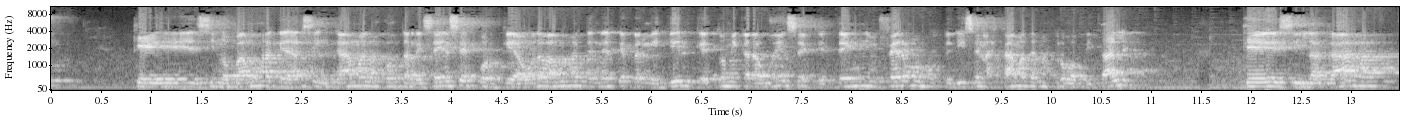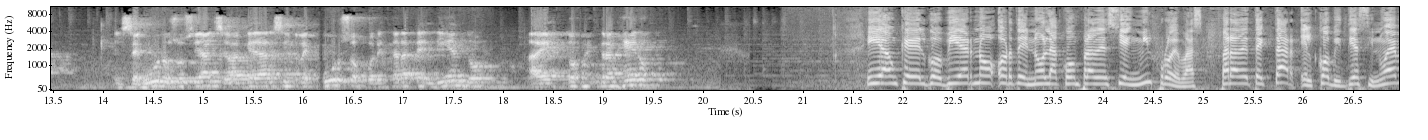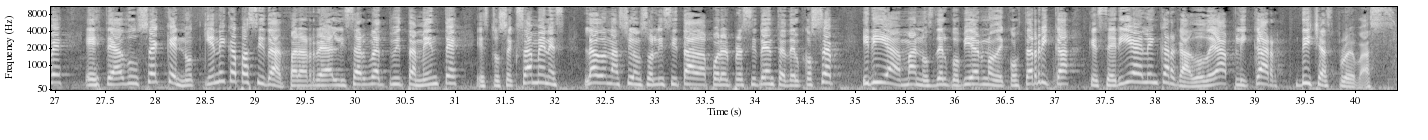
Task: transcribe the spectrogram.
que si nos vamos a quedar sin cama los costarricenses porque ahora vamos a tener que permitir que estos nicaragüenses que estén enfermos utilicen las camas de nuestros hospitales, que si la caja, el seguro social se va a quedar sin recursos por estar atendiendo a estos extranjeros, y aunque el gobierno ordenó la compra de 100.000 pruebas para detectar el COVID-19, este aduce que no tiene capacidad para realizar gratuitamente estos exámenes. La donación solicitada por el presidente del COSEP iría a manos del gobierno de Costa Rica, que sería el encargado de aplicar dichas pruebas.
